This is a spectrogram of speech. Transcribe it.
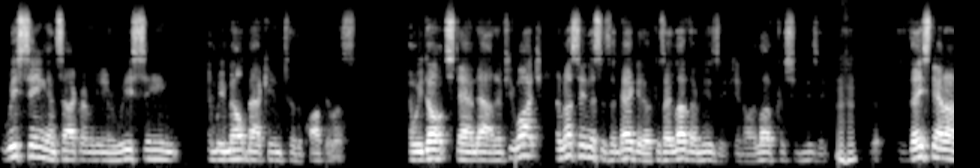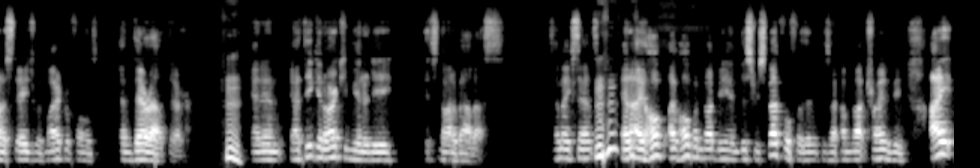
we sing in Sacramento, we sing and we melt back into the populace, and we don't stand out. And if you watch, I'm not saying this is a negative because I love their music. You know, I love Christian music. Mhm. They stand on a stage with microphones, and they're out there. Hmm. And in I think in our community, it's not about us. Does that make sense? Mhm. And I hope I hope I'm not being disrespectful for them because I'm not trying to be. I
